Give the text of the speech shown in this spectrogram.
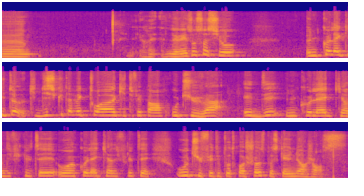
euh, les réseaux sociaux, une collègue qui discute avec toi, qui te fait part, ou tu vas aider une collègue qui est en difficulté ou un collègue qui est en difficulté, ou tu fais tout autre chose parce qu'il y a une urgence.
